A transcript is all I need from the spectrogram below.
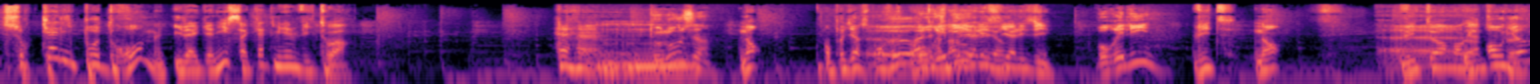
Sur quel hippodrome il a gagné sa 4 millième victoire? Toulouse? On peut dire ce qu'on Euh, veut. Aurélie, Allez-y allez-y. Allez-y Borély Vite. Non. Euh, Victor, Morgan tu Anguin.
